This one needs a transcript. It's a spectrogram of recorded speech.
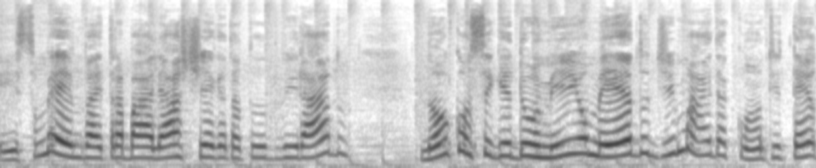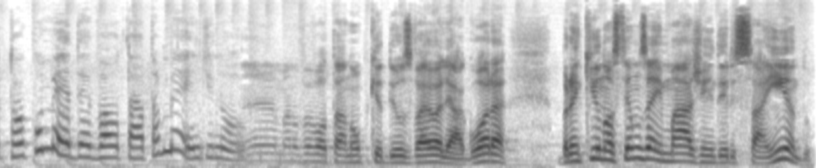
isso mesmo, vai trabalhar, chega, tá tudo virado. Não consegui dormir e o medo demais da conta. E te, tô com medo de voltar também de novo. É, mas não vai voltar não, porque Deus vai olhar. Agora, Branquinho, nós temos a imagem dele saindo.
